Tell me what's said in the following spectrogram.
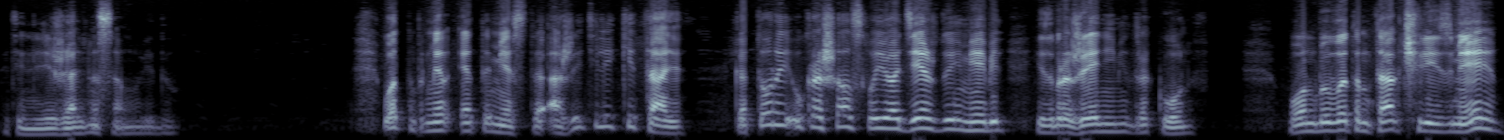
хотя не лежали на самом виду. Вот, например, это место о жителе Китая, который украшал свою одежду и мебель изображениями драконов. Он был в этом так чрезмерен,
